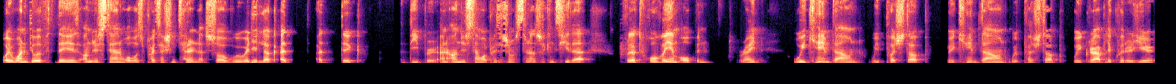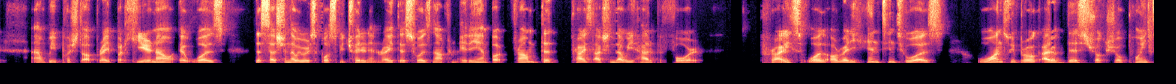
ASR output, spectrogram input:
what we want to do today is understand what was price action telling us. So if we really look at a dig deeper and understand what price action was telling So we can see that for the 12 a.m. open, right, we came down, we pushed up. We came down, we pushed up, we grabbed liquidity here, and we pushed up, right? But here now it was the session that we were supposed to be traded in, right? This was not from 8 a.m., but from the price action that we had before, price was already hinting to us once we broke out of this structural point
